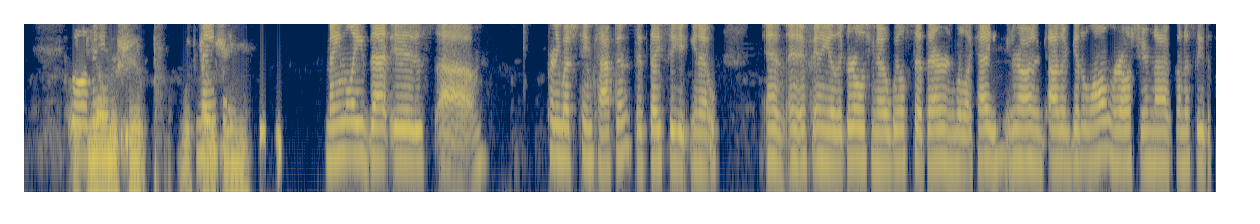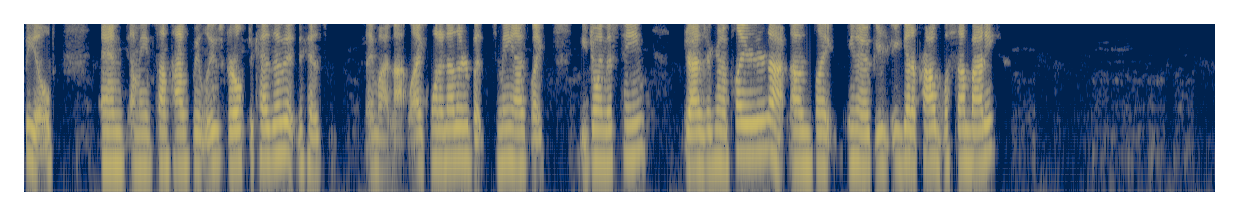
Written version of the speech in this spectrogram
well, with the mainly, ownership, with coaching. Mainly, that is um, pretty much team captains. If they see it, you know, and, and if any of the girls, you know, we'll sit there and we're like, hey, you're going to either get along or else you're not going to see the field. And I mean, sometimes we lose girls because of it because they might not like one another. But to me, I was like, you join this team, you guys are to play or you're not. I was like, you know, if you, you got a problem with somebody,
